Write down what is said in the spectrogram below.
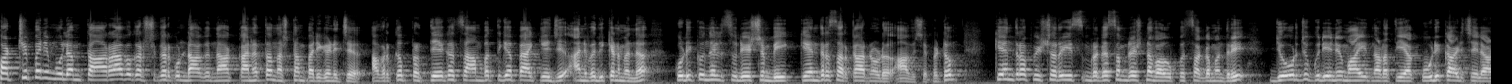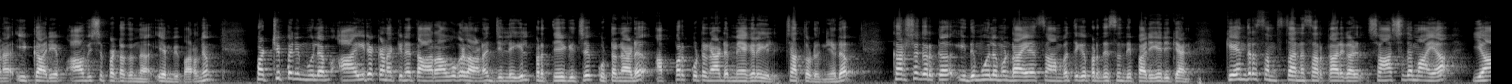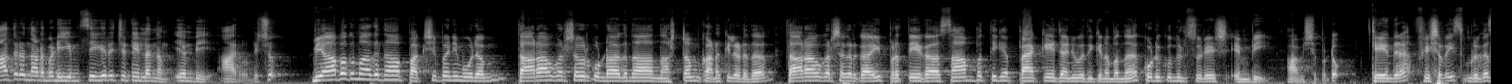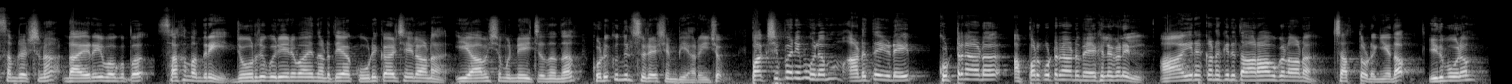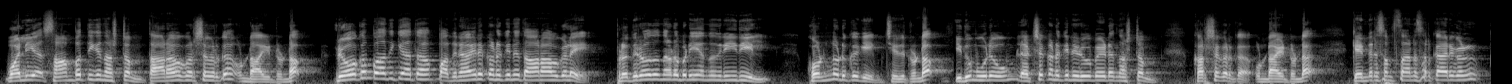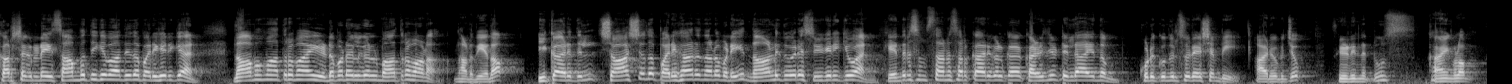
പക്ഷിപ്പനി മൂലം താറാവ് കർഷകർക്കുണ്ടാകുന്ന കനത്ത നഷ്ടം പരിഗണിച്ച് അവർക്ക് പ്രത്യേക സാമ്പത്തിക പാക്കേജ് അനുവദിക്കണമെന്ന് കൊടിക്കുന്നിൽ സുരേഷ് എം കേന്ദ്ര സർക്കാരിനോട് ആവശ്യപ്പെട്ടു. കേന്ദ്ര ഫിഷറീസ് മൃഗസംരക്ഷണ വകുപ്പ് സഹമന്ത്രി ജോർജ് കുര്യനുമായി നടത്തിയ കൂടിക്കാഴ്ചയിലാണ് ഇക്കാര്യം ആവശ്യപ്പെട്ടതെന്ന് എം പി പറഞ്ഞു. പക്ഷിപ്പനി മൂലം ആയിരക്കണക്കിന് താറാവുകളാണ് ജില്ലയിൽ പ്രത്യേകിച്ച് കുട്ടനാട് അപ്പർ കുട്ടനാട് മേഖലയിൽ ചത്തൊടുങ്ങിയത്. കർഷകർക്ക് ഇതുമൂലമുണ്ടായ സാമ്പത്തിക പ്രതിസന്ധി പരിഹരിക്കാൻ കേന്ദ്ര സംസ്ഥാന സർക്കാരുകൾ ശാശ്വതമായ യാതൊരു നടപടിയും സ്വീകരിച്ചിട്ടില്ലെന്നും എം ആരോപിച്ചു. വ്യാപകമാകുന്ന പക്ഷിപ്പനി മൂലം താറാവ് കർഷകർക്കുണ്ടാകുന്ന നഷ്ടം കണക്കിലെടുത്ത് താറാവ് കർഷകർക്കായി പ്രത്യേക സാമ്പത്തിക പാക്കേജ് അനുവദിക്കണമെന്ന് കൊടിക്കുന്നിൽ സുരേഷ് എം ആവശ്യപ്പെട്ടു. കേന്ദ്ര ഫിഷറീസ് മൃഗസംരക്ഷണ ഡയറി വകുപ്പ് സഹമന്ത്രി ജോർജ് കുര്യനുമായി നടത്തിയ കൂടിക്കാഴ്ചയിലാണ് ഈ ആവശ്യം ഉന്നയിച്ചതെന്ന് കൊടിക്കുന്നിൽ സുരേഷ് എം അറിയിച്ചു. പക്ഷിപ്പനി മൂലം അടുത്തയിടെ കുട്ടനാട് അപ്പർ കുട്ടനാട് മേഖലകളിൽ ആയിരക്കണക്കിന് താറാവുകളാണ് ചത്തൊടുങ്ങിയത്. ഇതുമൂലം വലിയ സാമ്പത്തിക നഷ്ടം താറാവ് കർഷകർക്ക് ഉണ്ടായിട്ടുണ്ട്. രോഗം ബാധിക്കാത്ത പതിനായിരക്കണക്കിന് താറാവുകളെ പ്രതിരോധ നടപടി എന്ന രീതിയിൽ കൊന്നൊടുക്കുകയും ചെയ്തിട്ടുണ്ട്. ഇതുമൂലവും ലക്ഷക്കണക്കിന് രൂപയുടെ നഷ്ടം കർഷകർക്ക് ഉണ്ടായിട്ടുണ്ട്. കേന്ദ്ര സംസ്ഥാന സർക്കാരുകൾ കർഷകരുടെ സാമ്പത്തിക ബാധ്യത പരിഹരിക്കാൻ നാമമാത്രമായ ഇടപെടലുകൾ മാത്രമാണ് നടത്തിയത്. ഇക്കാര്യത്തിൽ ശാശ്വത പരിഹാര നടപടി നാളിതുവരെ സ്വീകരിക്കുവാൻ കേന്ദ്ര സംസ്ഥാന സർക്കാരുകൾക്ക് കഴിഞ്ഞിട്ടില്ല എന്നും കൊടിക്കുന്നിൽ സുരേഷ് എം പി ആരോപിച്ചു. C D net news Kayamkulam.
